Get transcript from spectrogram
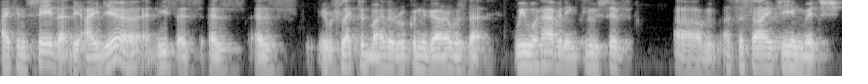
I can say that the idea, at least as as as reflected by the Rukun was that we would have an inclusive um, a society in which,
